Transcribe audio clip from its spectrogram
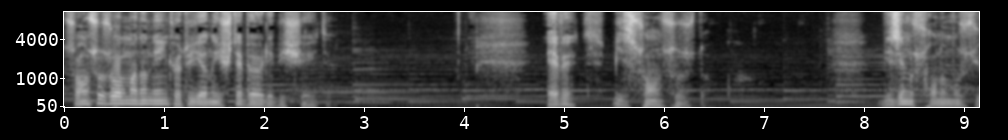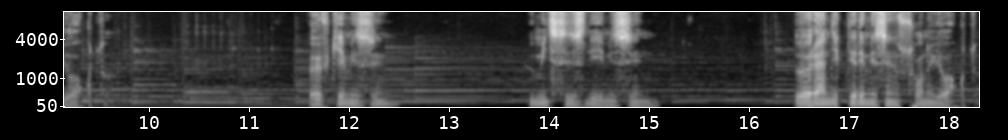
Sonsuz olmanın en kötü yanı işte böyle bir şeydi. Evet, biz sonsuzduk bizim sonumuz yoktu. Öfkemizin, ümitsizliğimizin, öğrendiklerimizin sonu yoktu.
